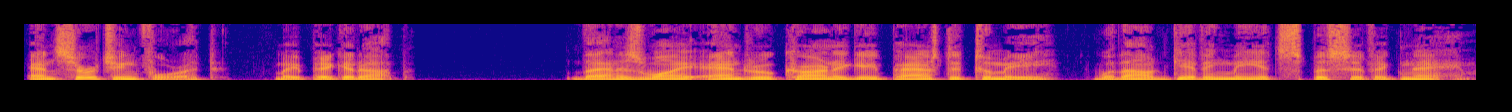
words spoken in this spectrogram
and searching for it may pick it up. That is why Andrew Carnegie passed it to me without giving me its specific name.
